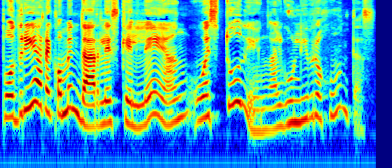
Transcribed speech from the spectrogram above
podría recomendarles que lean o estudien algún libro juntas.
